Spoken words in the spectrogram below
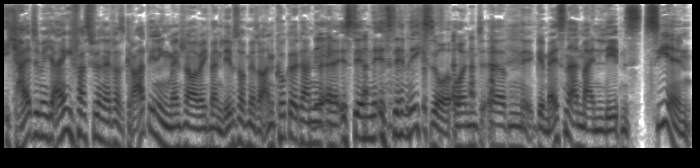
ich halte mich eigentlich fast für einen etwas geradlinigen Menschen, aber wenn ich meinen Lebenslauf mir so angucke, dann nee. äh, ist dem ist dem nicht so. Und ähm, gemessen an meinen Lebenszielen,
